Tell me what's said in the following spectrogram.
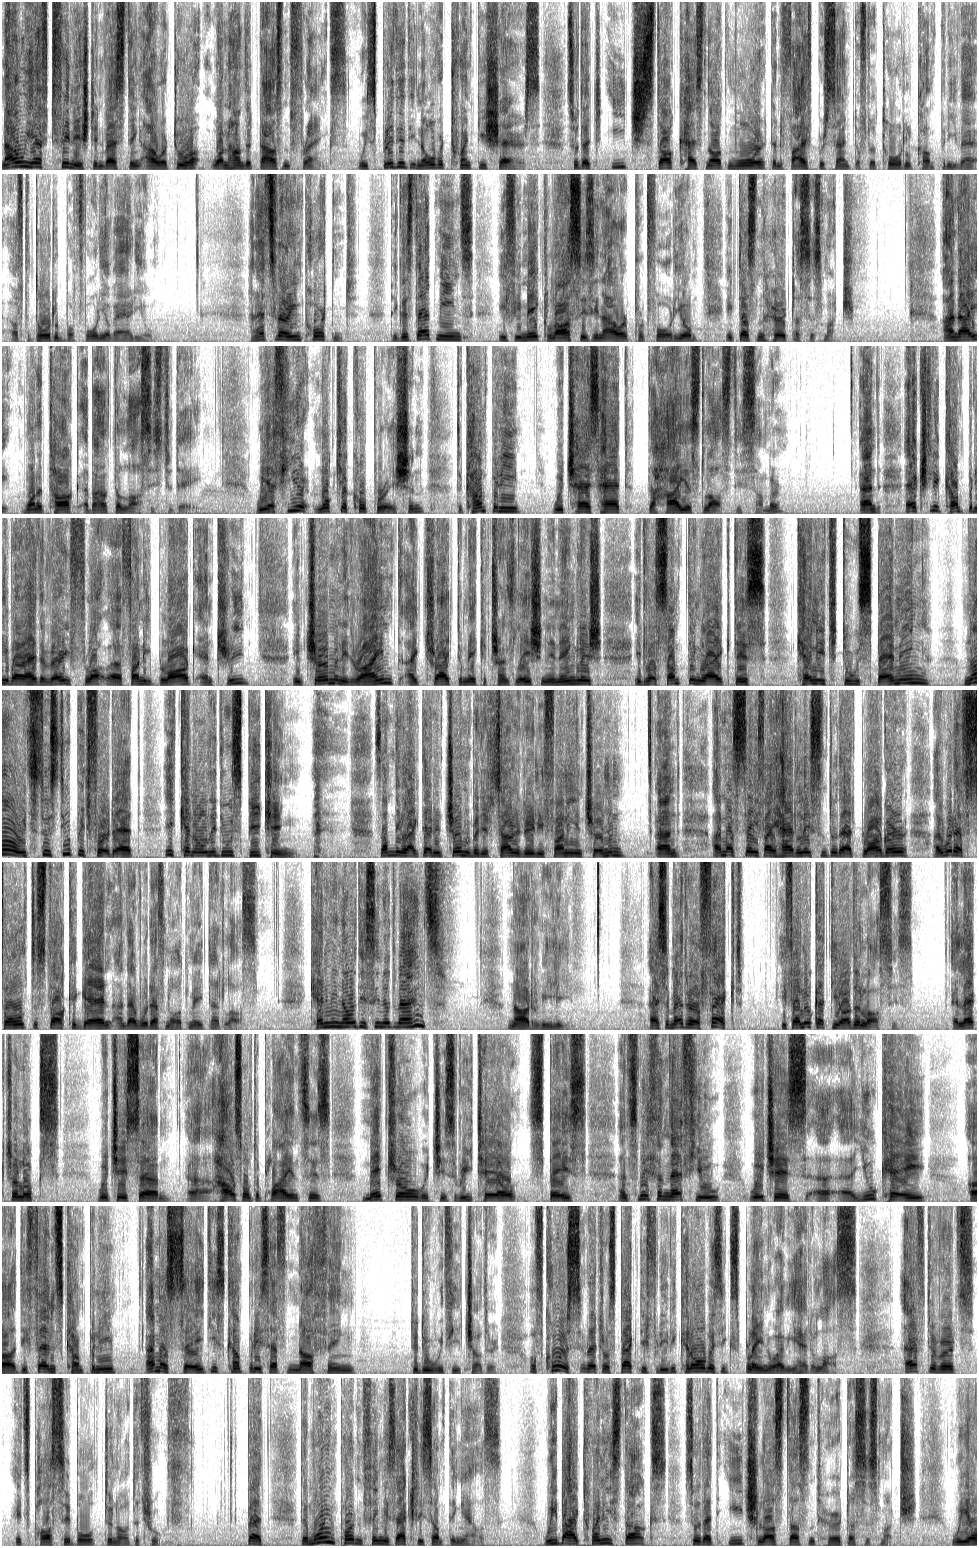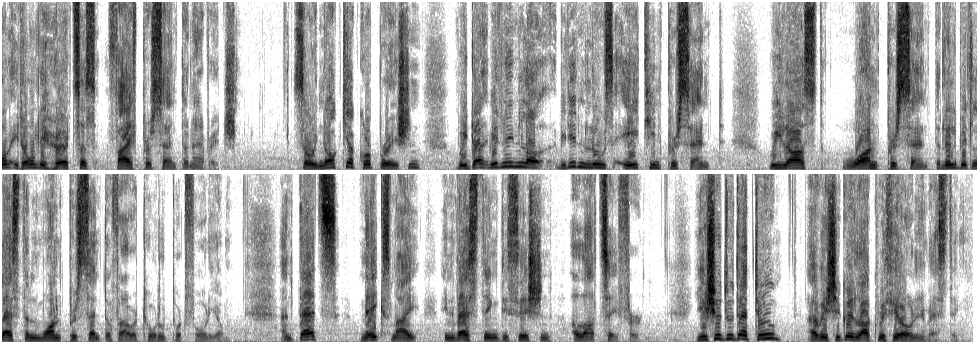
Now we have finished investing our 100,000 francs. We split it in over 20 shares so that each stock has not more than 5% of the total company of the total portfolio value. And that's very important because that means if we make losses in our portfolio, it doesn't hurt us as much. And I want to talk about the losses today. We have here Nokia Corporation, the company which has had the highest loss this summer and actually a company where I had a very uh, funny blog entry. In German it rhymed. I tried to make a translation in English. It was something like this, can it do spamming? No, it's too stupid for that. It can only do speaking. something like that in German, but it sounded really funny in German. And I must say, if I had listened to that blogger, I would have sold the stock again and I would have not made that loss. Can we know this in advance? Not really. As a matter of fact, if I look at the other losses, Electrolux, which is um, uh, household appliances, Metro, which is retail space, and Smith & Nephew, which is a, a UK uh, defense company. I must say these companies have nothing to do with each other. Of course, retrospectively, we can always explain why we had a loss. Afterwards, it's possible to know the truth. But the more important thing is actually something else. We buy 20 stocks so that each loss doesn't hurt us as much. We it only hurts us 5% on average. So in Nokia Corporation, we, we, didn't we didn't lose 18%, we lost 1%, a little bit less than 1% of our total portfolio. And that makes my investing decision a lot safer. You should do that too. I wish you good luck with your own investing.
